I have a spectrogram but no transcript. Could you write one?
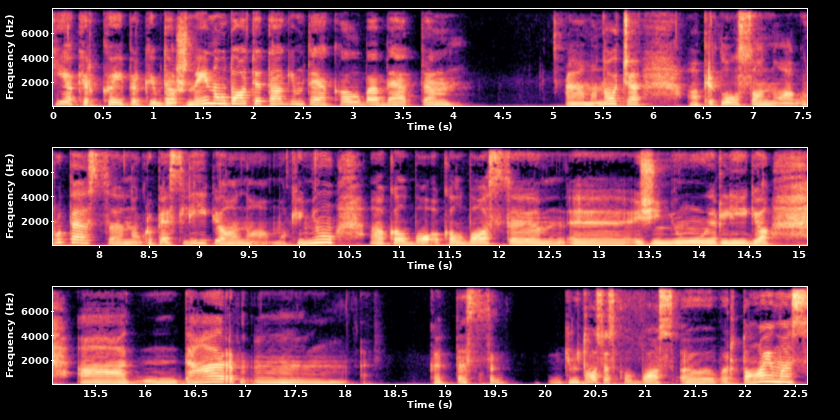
kiek ir kaip ir kaip dažnai naudoti tą gimtąją kalbą, bet manau, čia priklauso nuo grupės, nuo grupės lygio, nuo mokinių kalbo, kalbos e, žinių ir lygio. Dar, mm, kad tas gimtosios kalbos vartojimas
